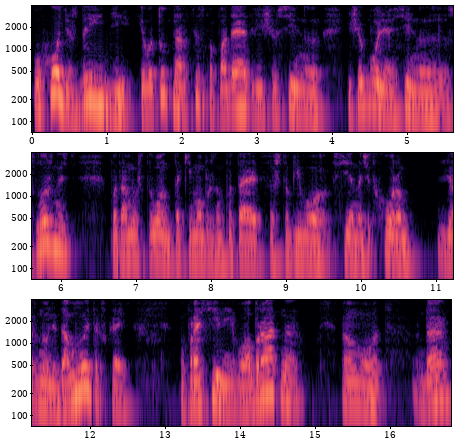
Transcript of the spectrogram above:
Уходишь, да иди. И вот тут нарцисс попадает в еще сильную, еще более сильную сложность, потому что он таким образом пытается, чтобы его все, значит, хором вернули домой, так сказать, попросили его обратно, вот, да,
